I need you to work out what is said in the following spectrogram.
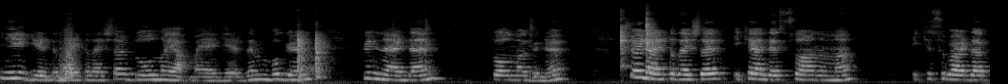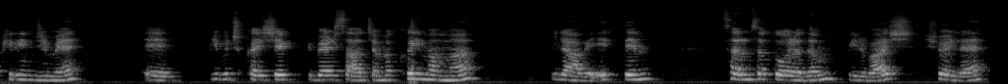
niye girdim arkadaşlar? Dolma yapmaya girdim. Bugün günlerden dolma günü. Şöyle arkadaşlar, iki adet soğanımı, 2 su bardağı pirincimi, e, bir buçuk kaşık biber salçamı, kıymamı ilave ettim. Sarımsak doğradım bir baş. Şöyle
